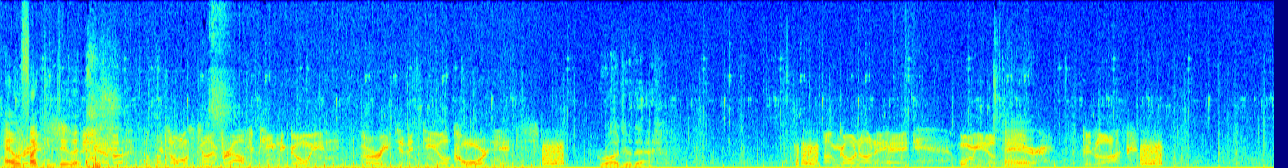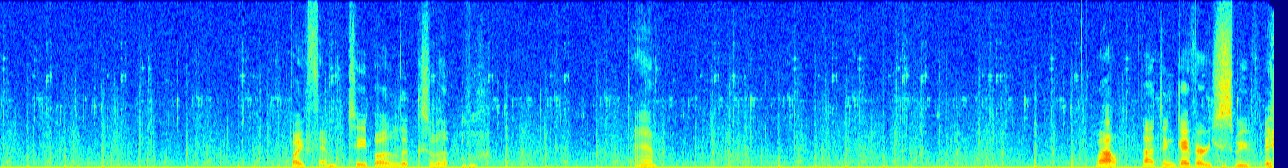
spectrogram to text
So I'm using I can do it. Sheva, it's almost time for Alpha Team to go in. Hurry to the deal coordinates. Roger that. I'm going on ahead. We'll meet up Okay. there. Good luck. Both empty by the looks of it. Damn. Well, that didn't go very smoothly.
